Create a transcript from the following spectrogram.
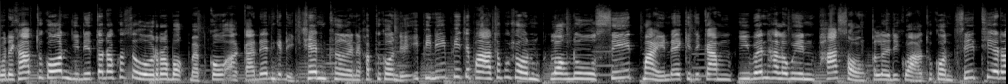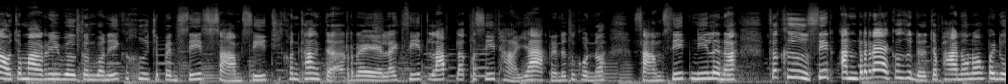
สวัสดีครับทุกคนยินดีต้อนรับเข้าสู่ระบบแบบโกอาการเดนกันอีกเช่นเคยนะครับทุกคนเดี๋ยวอีพีนี้พี่จะพาท่านผู้ชมลองดูซีดใหม่ในกิจกรรมอีเวนต์ฮาโลวีนพาร์ทสกันเลยดีกว่าทุกคนซีดที่เราจะมารีวิวกันวันนี้ก็คือจะเป็นซีด3ซีดที่ค่อนข้างจะเรและซีดลับ แล้วก็ซีดหายากเลยนะทุกคนเนาะสามซีดนี้เลยนะ ก็คือซีดอันแรกก็คือเดี๋ยวจะพาน้องๆไปดู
